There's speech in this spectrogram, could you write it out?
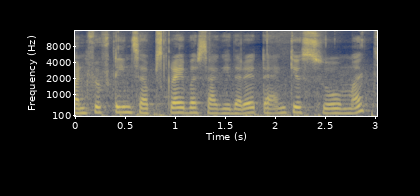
ಒನ್ ಫಿಫ್ಟೀನ್ ಸಬ್ಸ್ಕ್ರೈಬರ್ಸ್ ಆಗಿದ್ದಾರೆ. Thank you so much.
